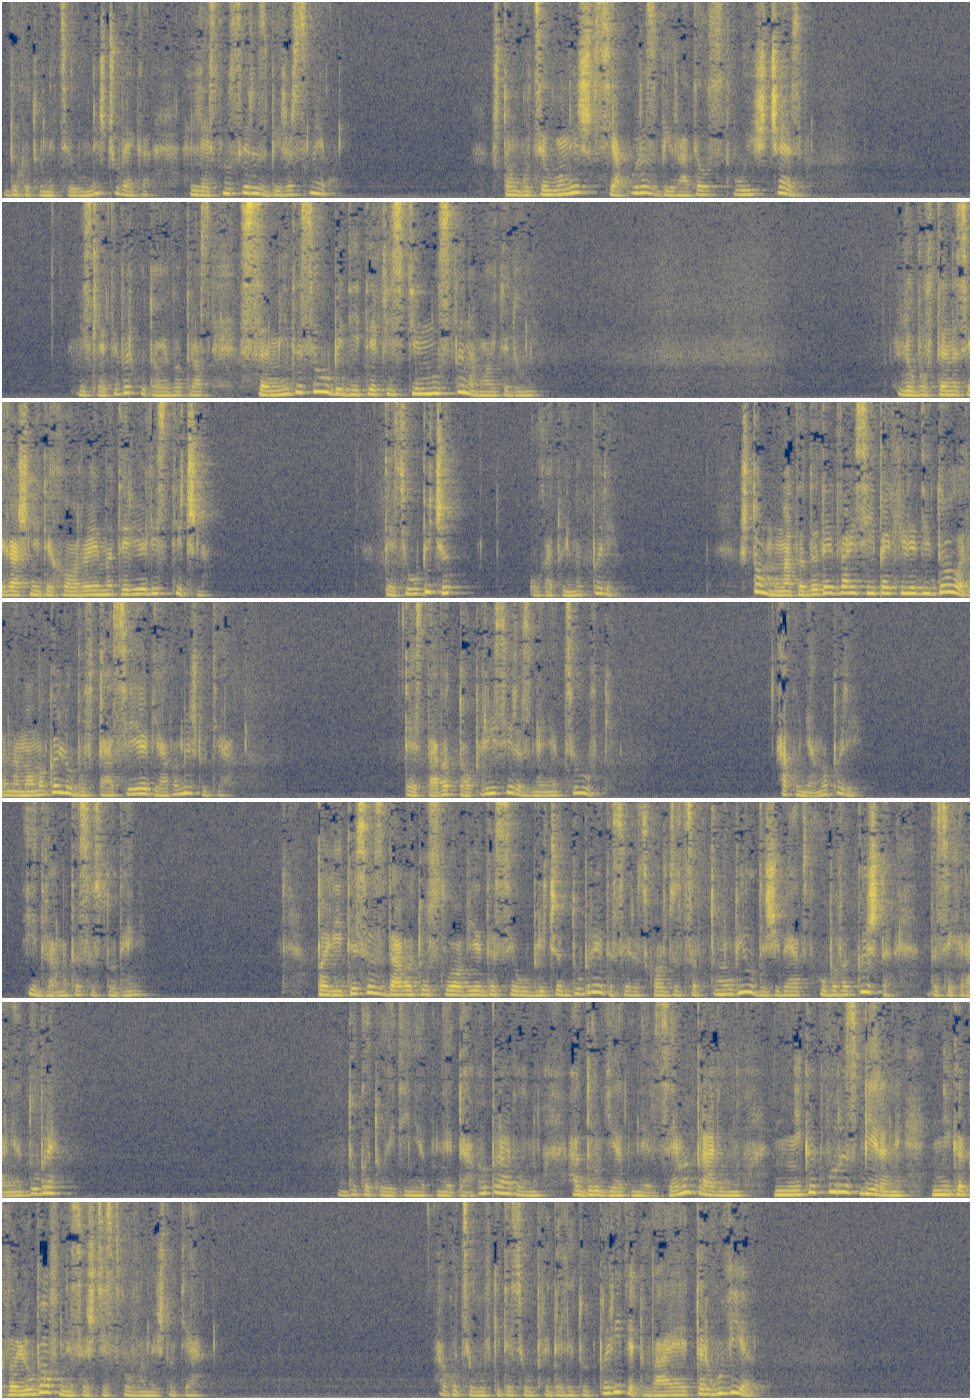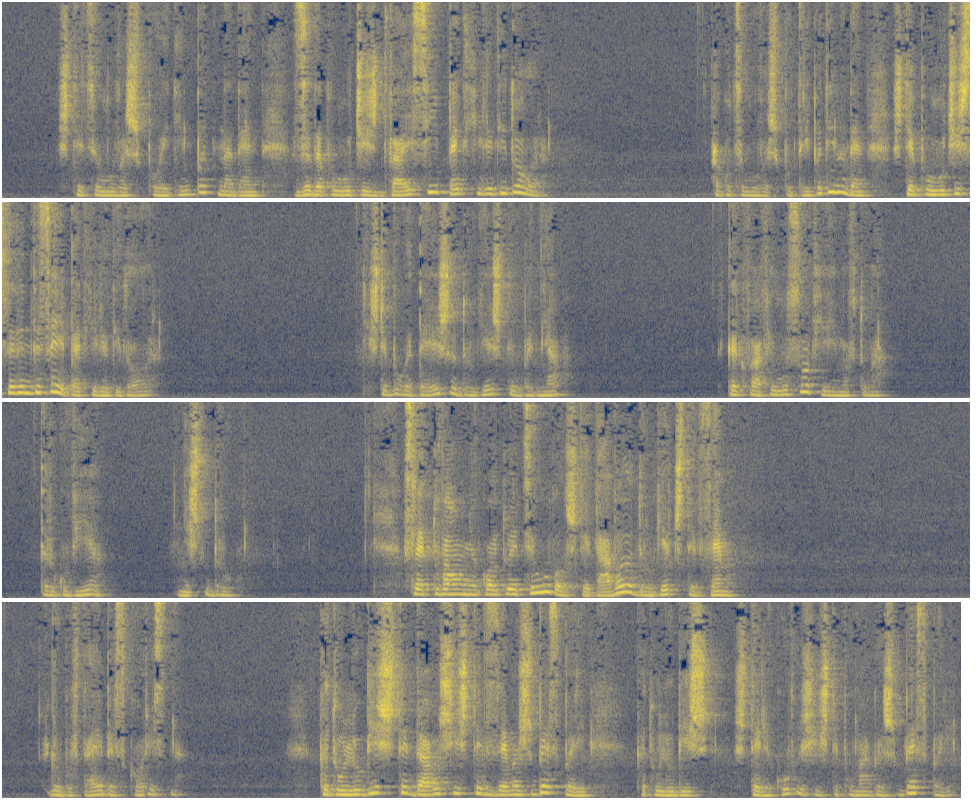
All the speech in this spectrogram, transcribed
Докато не целунеш човека, лесно се разбираш с него. Щом го целунеш, всяко разбирателство изчезва. Мислете върху този въпрос, сами да се убедите в истинността на моите думи. Любовта на сегашните хора е материалистична. Те се обичат, когато имат пари. Щом момата даде 25 000 долара на момъка, любовта си явява между тях. Те стават топли и си разменят целувки. Ако няма пари, и двамата са студени. Парите създават условия да се обличат добре, да се разхождат с автомобил, да живеят в хубава къща, да се хранят добре. Докато единият не дава правилно, а другият не взема правилно, никакво разбиране, никаква любов не съществува между тях. Ако целувките се определят от парите, това е търговия. Ще целуваш по един път на ден, за да получиш 25 000 долара. Ако целуваш по три пъти на ден, ще получиш 75 000 долара ще богатееш, а другия ще обеднява. Каква философия има в това? Търговия. Нищо друго. След това оня, който е целувал, ще дава, а другият ще взема. Любовта е безкористна. Като любиш, ще даваш и ще вземаш без пари. Като любиш, ще лекуваш и ще помагаш без пари.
